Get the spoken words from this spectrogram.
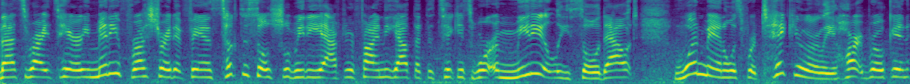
That's right, Terry. Many frustrated fans took to social media after finding out that the tickets were immediately sold out. One man was particularly heartbroken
